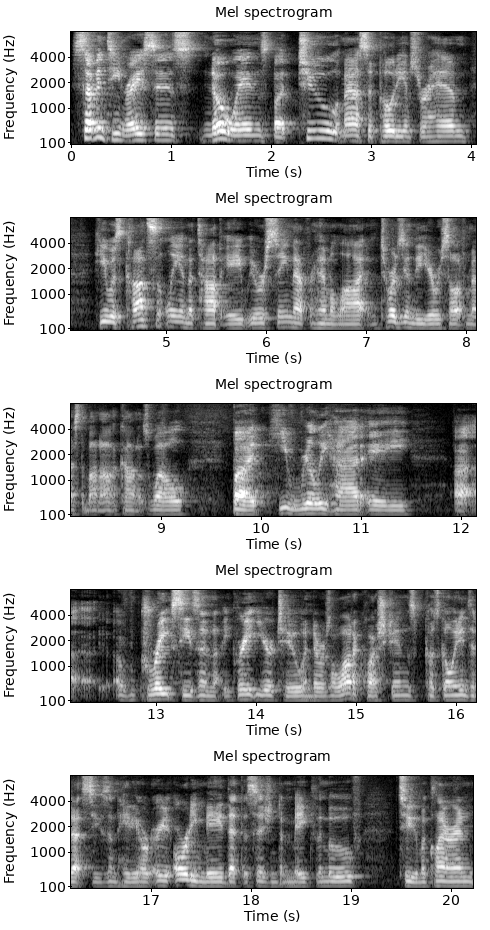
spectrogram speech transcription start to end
17 races, no wins, but two massive podiums for him. He was constantly in the top eight. We were seeing that from him a lot, and towards the end of the year, we saw it from Esteban Ocon as well. But he really had a uh, a great season, a great year too, and there was a lot of questions because going into that season, he already made that decision to make the move to McLaren,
